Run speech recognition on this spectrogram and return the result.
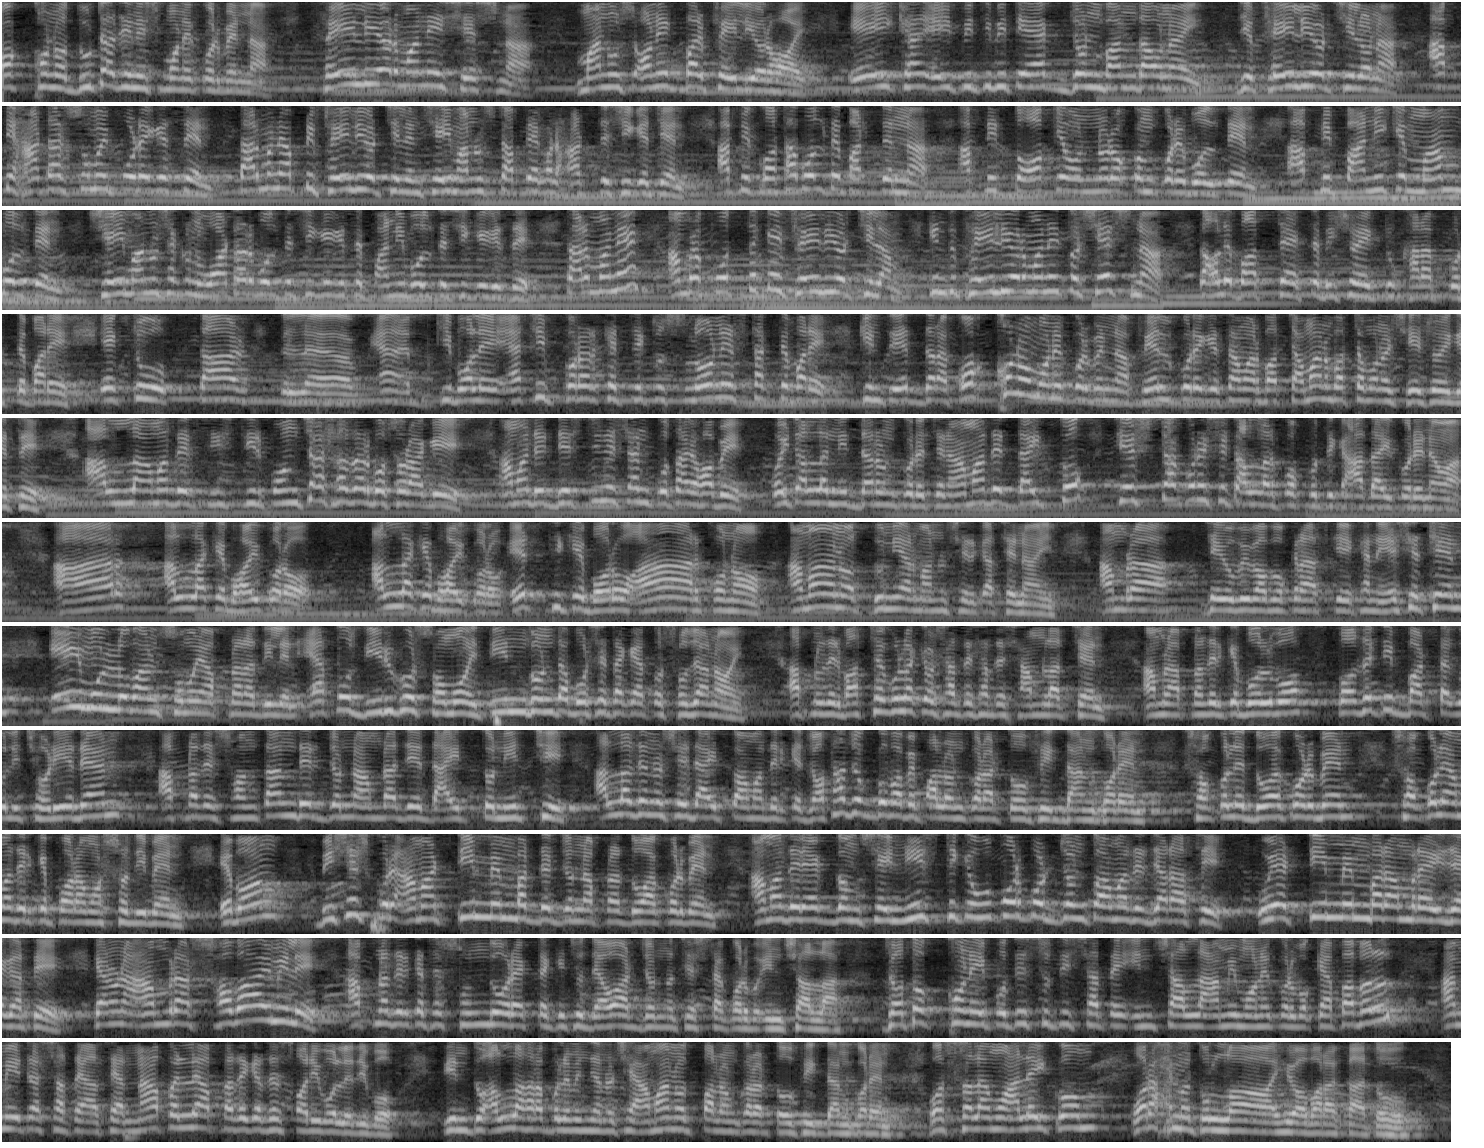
কখনো দুটা জিনিস মনে করবেন না। ফেইলিয়ার মানে শেষ না। মানুষ অনেকবার ফেইলিয়র হয়। এইখানে এই পৃথিবীতে একজন বান্দাও নাই যে ফেইলিওর ছিল না। আপনি হাঁটার সময় পড়ে গেছেন, তার মানে আপনি ফেইলিয়র ছিলেন, সেই মানুষটা আপনি এখন হাঁটতে শিখেছেন। আপনি কথা বলতে পারতেন না, আপনি ত্বকে অন্যরকম করে বলতেন, আপনি পানিকে মাম বলতেন, সেই মানুষ এখন ওয়াটার বলতে শিখে গেছে, পানি বলতে শিখে গেছে। তার মানে আমরা প্রত্যেকেই ফেইলিওর ছিলাম, কিন্তু ফেইলিওর মানে তো শেষ না। তাহলে বাচ্চা একটা বিষয় একটু খারাপ করতে পারে, একটু তার কি বলে অ্যাচিভ করার ক্ষেত্রে একটু স্লোনেস থাকতে পারে, কিন্তু এর দ্বারা কখনো মনে করবেন না ফেল করে গেছে আমার বাচ্চা আমার বাচ্চা মনে শেষ হয়ে গেছে। আল্লাহ আমাদের সৃষ্টির পঞ্চাশ হাজার বছর আগে আমাদের ডেস্টিনেশন কোথায় হবে, ওইটা আল্লাহ নির্ধারণ করেছেন। আমাদের দায়িত্ব চেষ্টা করে সেটা আল্লাহর পক্ষ থেকে আদায় করে নেওয়া। আর আল্লাহকে ভয় করো আল্লাহকে ভয় করো। এর থেকে বড় আর কোনো আমানত দুনিয়ার মানুষের কাছে নাই। আমরা যে অভিভাবকরা আজকে এখানে এসেছেন, এই মূল্যবান সময় আপনারা দিলেন। এত দীর্ঘ সময়, তিন ঘণ্টা বসে থাকে এত সোজা নয়। আপনাদের বাচ্চাগুলোকেও সাথে সাথে সামলাচ্ছেন। আমরা আপনাদেরকে বলব পজিটিভ বার্তাগুলি ছড়িয়ে দেন। আপনাদের সন্তানদের জন্য আমরা যে দায়িত্ব নিচ্ছি, আল্লাহ যেন সেই দায়িত্ব আমাদেরকে যথাযোগ্যভাবে পালন করার তৌফিক দান করেন। সকলে দোয়া করবেন, সকলে আমাদেরকে পরামর্শ দিবেন এবং বিশেষ করে আমার টিম মেম্বারদের জন্য আপনারা দোয়া করবেন। আমাদের একদম সেই নিচ থেকে উপর পর্যন্ত আমাদের যারা আছে উই আর টিম মেম্বার আমরা এই জায়গাতে। কেননা আমরা সবাই মিলে আপনাদের কাছে সুন্দর একটা কিছু দেওয়ার জন্য চেষ্টা করব ইনশাল্লাহ যতক্ষণ এই প্রতিশ্রুতির সাথে ইনশাল্লাহ আমি মনে করব ক্যাপাবল আমি এটার সাথে আছি। আর না পারলে আপনাদের কাছে সরি বলে দিব। কিন্তু আল্লাহ রাবুল যেন সে আমানত পালন করার তৌফিক দান করেন। আসসালামু আলাইকুম ওরহমতুল্লাহ বারাকাতু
